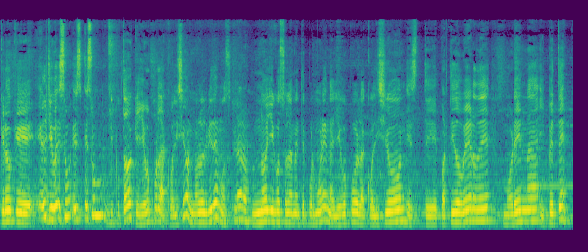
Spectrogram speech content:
creo que él llegó, es un, es, es un diputado que llegó por la coalición, no lo olvidemos. Claro. No llegó solamente por Morena, llegó por la coalición, este Partido Verde, Morena y PT.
